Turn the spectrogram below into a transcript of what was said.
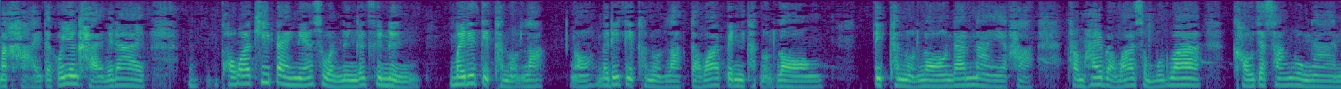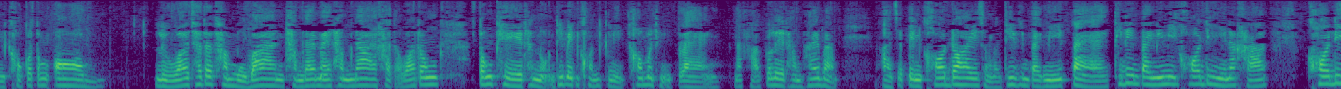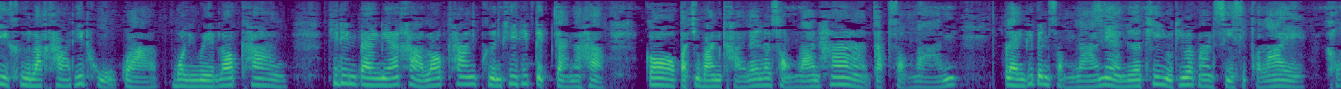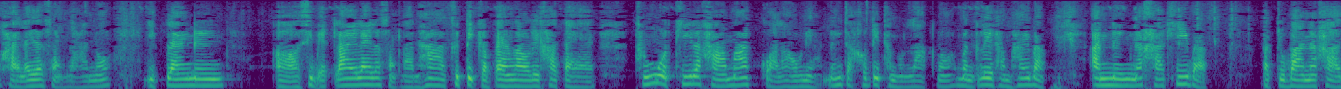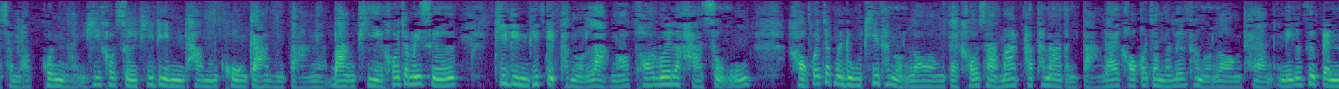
มาขายแต่ก็ยังขายไม่ได้ เพราะว่าที่แปลงนี้ส่วนหนึ่งก็คือหนึ่งไม่ได้ติดถนนหลักเนาะไม่ได้ติดถนนหลัก แต่ว่าเป็นถนนรอง ติดถนนรองด้านในอะค่ะทำให้แบบว่าสมมุติว่าเขาจะสร้างโรงงานเขาก็ต้องอ้อม หรือว่าถ้าจะทำหมู่บ้านทำได้ไหมทำได้ค่ะ แต่ว่าต้องต้องเทถนนที่เป็นคอนกรีตเข้ามาถึงแปลงนะคะ ก็เลยทำให้แบบอาจจะเป็นข้อด้อยสำหรับที่ดินแปลงนี้ แต่ที่ดินแปลงนี้มีข้อดีนะคะ ข้อดีคือราคาที่ถูกกว่าบริเวณรอบข้าง ที่ดินแปลงนี้ค่ะ รอบข้างพื้นที่ที่ติดกันนะคะก็ปัจจุบันขายไร่ละ2ล้าน5กับ2ล้าน แปลงที่เป็นสองล้านเนี่ยเนื้อที่อยู่ที่ประมาณ 40 กว่าไร่เขาขายไร่ละสองล้านเนาะอีกแปลงหนึ่งเอ่อ11ไร่ไร่ละสองล้านห้าคือติดกับแปลงเราเลยค่ะ แต่ทั้งหมดที่ราคามากกว่าเราเนี่ย เนื่องจากเขาติดถนนหลักเนาะมันก็เลยทำให้แบบอันนึงนะคะที่แบบ ปัจจุบันนะคะสำหรับคนไหนที่เขาซื้อที่ดินทำโครงการต่างๆเนี่ยบางทีเขาจะไม่ซื้อที่ดินที่ติดถนนหลักเนาะเพราะด้วยราคาสูง เขาก็จะมาดูที่ถนนรอง แต่เขาสามารถพัฒนาต่างๆ ได้เขาก็จะมาเลือกถนนรองแทน อันนี้ก็คือเป็น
